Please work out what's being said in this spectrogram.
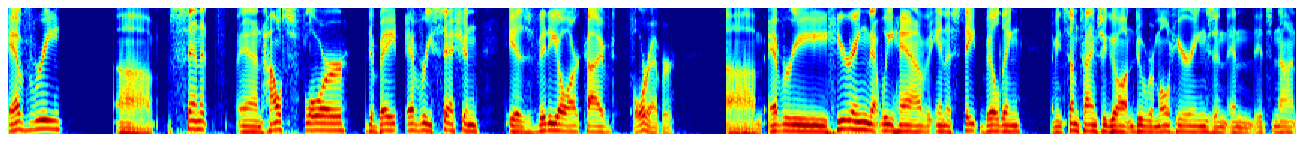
Every uh, Senate and House floor debate, every session is video archived forever. Um, every hearing that we have in a state building, I mean, sometimes we go out and do remote hearings, and, and it's not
